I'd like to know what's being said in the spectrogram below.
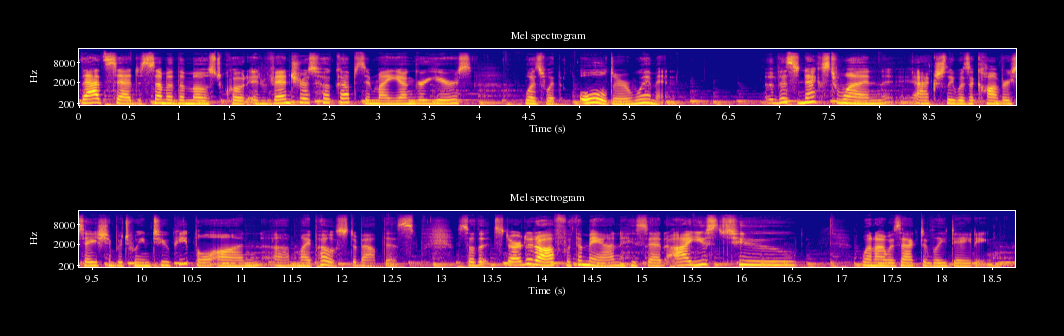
That said, some of the most, quote, adventurous hookups in my younger years was with older women. This next one actually was a conversation between two people on uh, my post about this. So that started off with a man who said, I used to when I was actively dating.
